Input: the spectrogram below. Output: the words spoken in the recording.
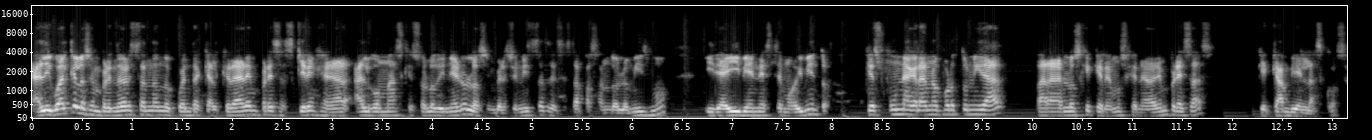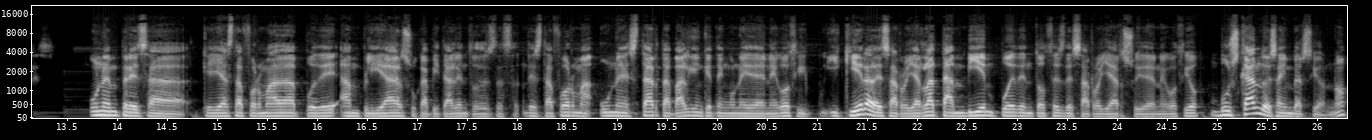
al igual que los emprendedores están dando cuenta que al crear empresas quieren generar algo más que solo dinero, los inversionistas les está pasando lo mismo y de ahí viene este movimiento, que es una gran oportunidad para los que queremos generar empresas que cambien las cosas una empresa que ya está formada puede ampliar su capital, entonces de esta forma una startup, alguien que tenga una idea de negocio y, quiera desarrollarla, también puede entonces desarrollar su idea de negocio buscando esa inversión, ¿no?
